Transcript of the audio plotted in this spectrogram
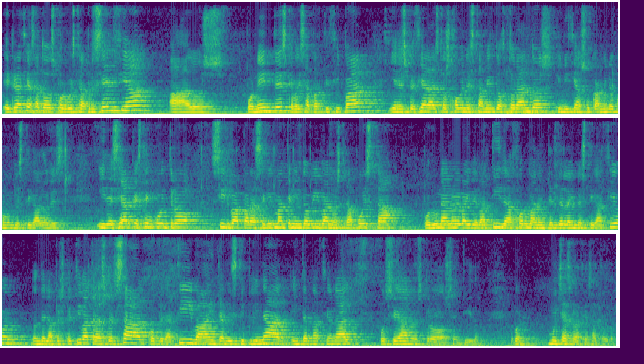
Eh, gracias a todos por vuestra presencia, a los ponentes que vais a participar y en especial a estos jóvenes también doctorandos que inician su camino como investigadores. Y desear que este encuentro sirva para seguir manteniendo viva nuestra apuesta por una nueva y debatida forma de entender la investigación, donde la perspectiva transversal, cooperativa, interdisciplinar e internacional pues sea nuestro sentido. Bueno, muchas gracias a todos.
